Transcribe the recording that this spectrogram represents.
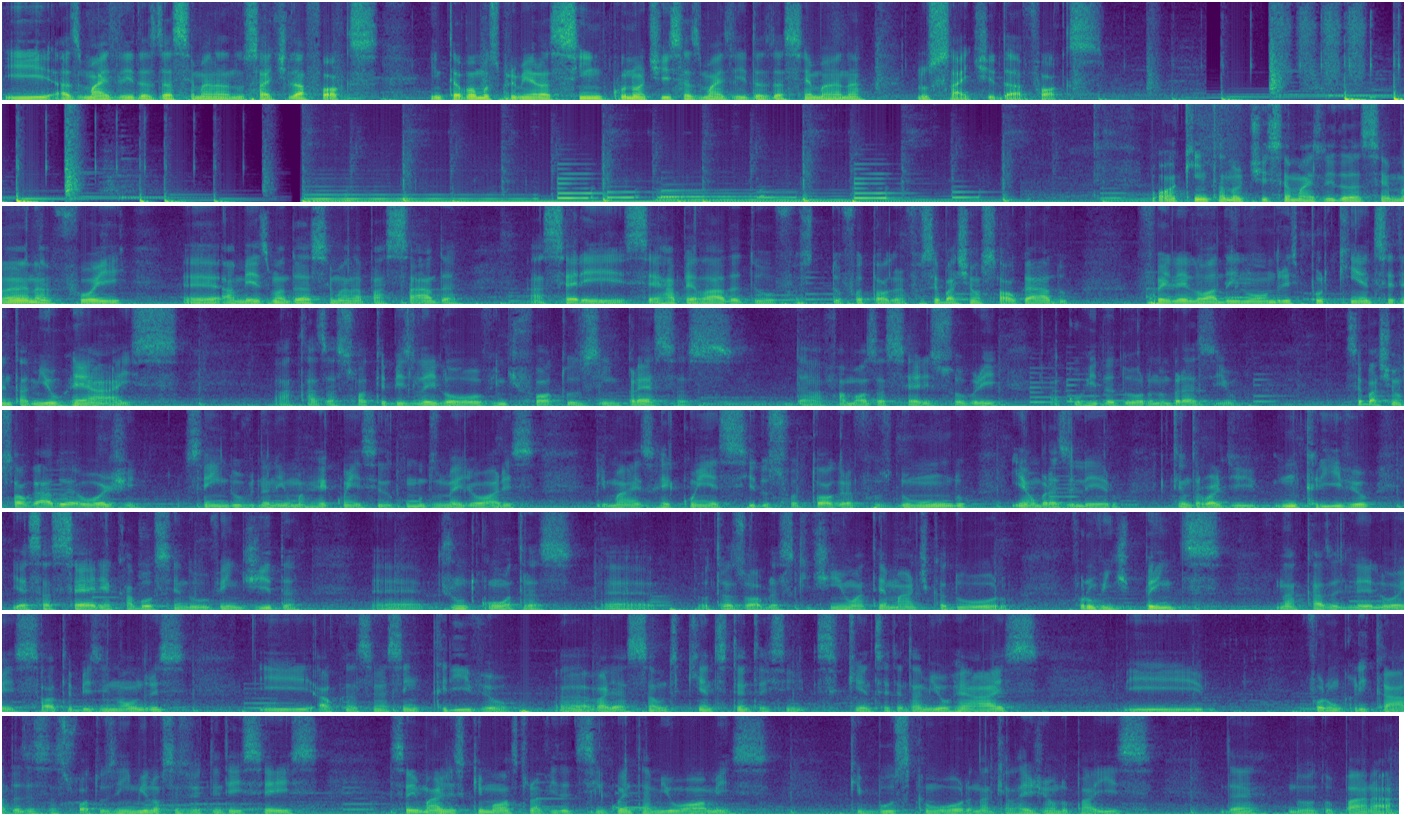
e as mais lidas da semana no site da Fox. Então vamos primeiro às cinco notícias mais lidas da semana no site da Fox. Bom, a quinta notícia mais lida da semana foi é, a mesma da semana passada. A série Serra Pelada do, do fotógrafo Sebastião Salgado foi leiloada em Londres por 570 mil reais. A Casa Sotheby's leiloou 20 fotos impressas da famosa série sobre a corrida do ouro no Brasil. Sebastião Salgado é hoje, sem dúvida nenhuma, reconhecido como um dos melhores e mais reconhecidos fotógrafos do mundo e é um brasileiro que tem um trabalho de, incrível e essa série acabou sendo vendida é, junto com outras, é, outras obras que tinham a temática do ouro. Foram 20 prints na casa de leilões Sotheby's em Londres e alcançando essa incrível uh, avaliação de 570, 570 mil reais e foram clicadas essas fotos em 1986. São imagens que mostram a vida de 50 mil homens que buscam ouro naquela região do país, né, do, do Pará,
